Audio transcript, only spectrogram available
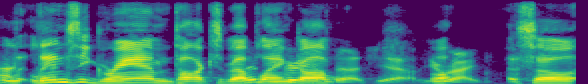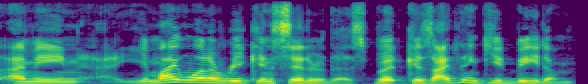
Lindsey Graham talks about Lindsey playing Graham golf. Does, yeah, you're well, right. So I mean, you might want to reconsider this, but because I think you'd beat him.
